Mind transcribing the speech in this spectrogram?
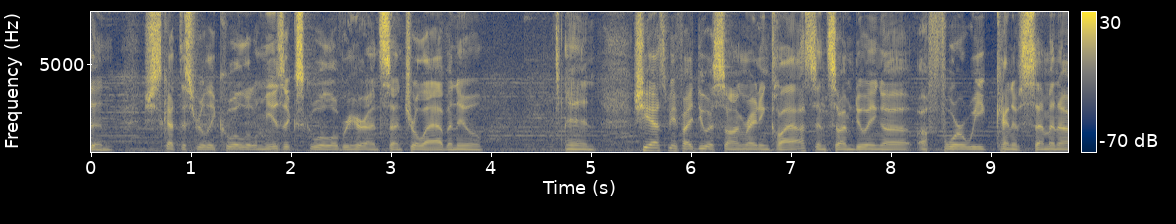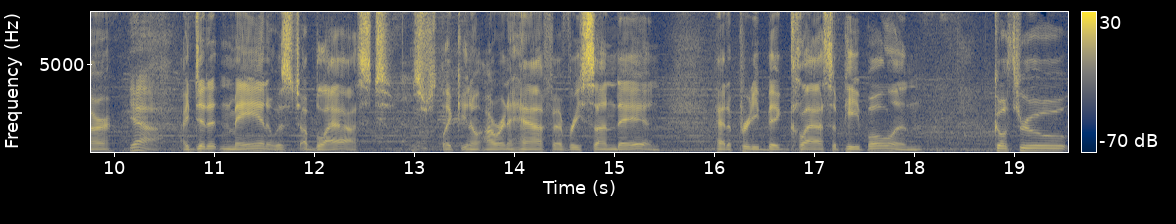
And she's got this really cool little music school over here on Central Avenue. And she asked me if I'd do a songwriting class, and so I'm doing a, a four week kind of seminar. Yeah. I did it in May, and it was a blast. It was like you know hour and a half every Sunday, and had a pretty big class of people, and go through.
